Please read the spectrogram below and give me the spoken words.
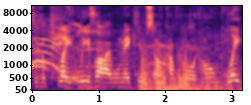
to the plate. Levi will make himself comfortable at home plate.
